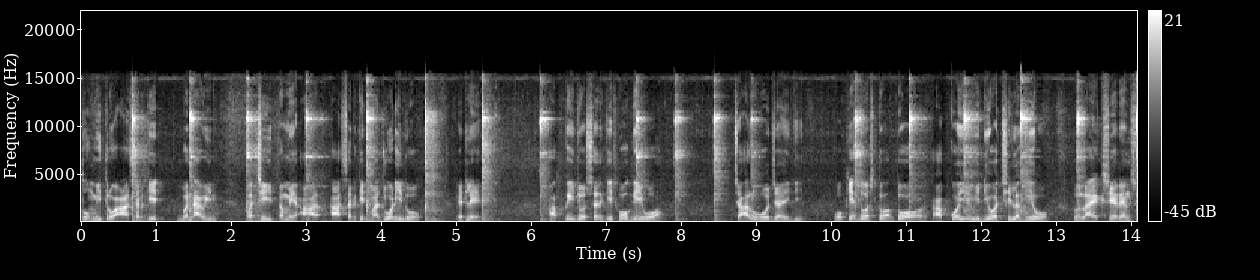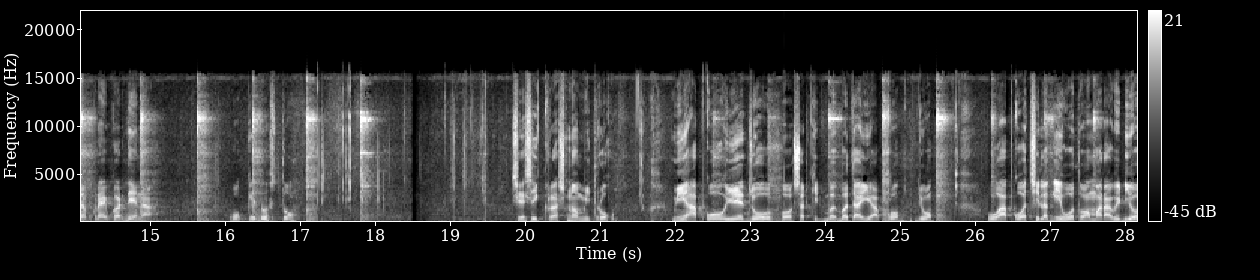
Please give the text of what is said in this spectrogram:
તો મિત્રો, આ સર્કિટ બનાવીને પછી તમે આ આ સર્કિટમાં જોડી દો. એટલે आपकी जो सर्किट होगी वो चालू हो जाएगी ओके दोस्तों तो आपको ये वीडियो अच्छी लगी हो तो लाइक शेयर एंड सब्सक्राइब कर देना ओके दोस्तों जय श्री कृष्ण मित्रों मैं आपको ये जो अ, सर्किट ब- बताई आपको जो वो आपको अच्छी लगी हो तो हमारा वीडियो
